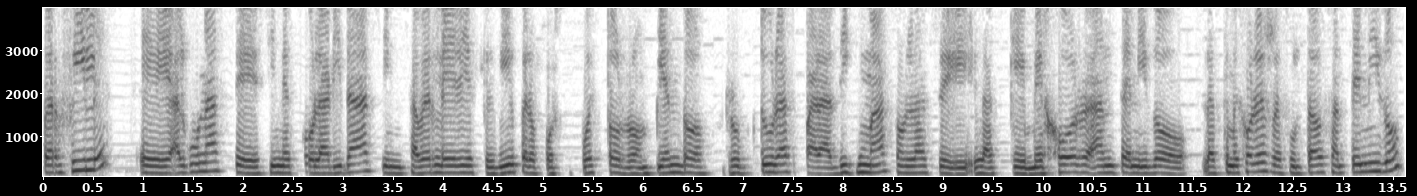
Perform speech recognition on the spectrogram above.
perfiles eh, algunas eh, sin escolaridad, sin saber leer y escribir, pero por supuesto rompiendo rupturas, paradigmas, son las, eh, las que mejor han tenido, las que mejores resultados han tenido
